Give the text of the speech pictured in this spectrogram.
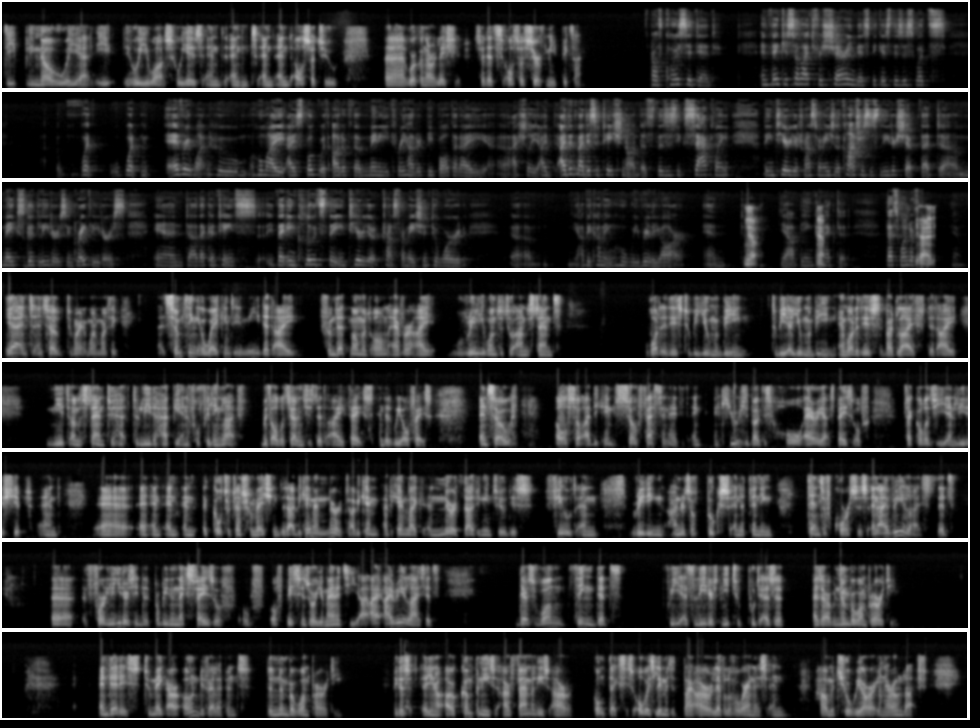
deeply know who he, he who he was, who he is, and and and and also to uh, work on our relationship. So that's also served me big time. Of course, it did. And thank you so much for sharing this because this is what's what what everyone who whom I, I spoke with out of the many 300 people that I uh, actually I, I did my dissertation on this this is exactly the interior transformation the consciousness leadership that um, makes good leaders and great leaders and uh, that contains that includes the interior transformation toward um, yeah becoming who we really are and uh, yeah. yeah being connected. Yeah. that's wonderful. Yeah yeah, yeah and, and so to one more thing something awakened in me that I, from that moment on ever, I really wanted to understand what it is to be human being, to be a human being, and what it is about life that I need to understand to ha- to lead a happy and fulfilling life with all the challenges that I face and that we all face. And so, also, I became so fascinated and, and curious about this whole area, space of psychology and leadership and uh, and and and a culture transformation that I became a nerd. I became I became like a nerd diving into this field and reading hundreds of books and attending tens of courses. And I realized that uh, for leaders in the, probably the next phase of, of, of business or humanity, I, I realized that there's one thing that we as leaders need to put as a as our number one priority. And that is to make our own development the number one priority. Because uh, you know our companies our families our context is always limited by our level of awareness and how mature we are in our own life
